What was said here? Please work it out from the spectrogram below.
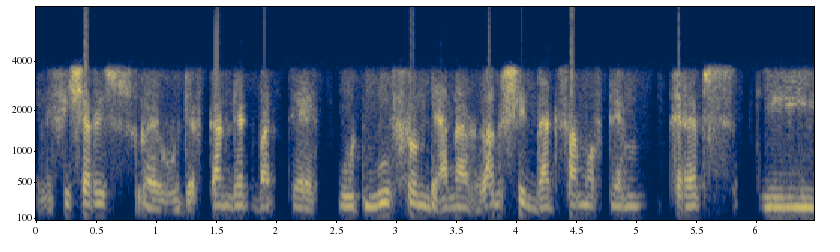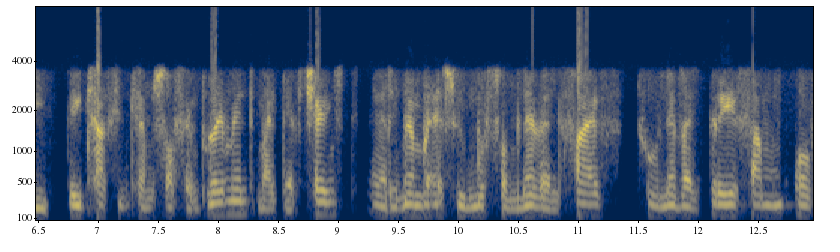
beneficiaries uh, would have done that, but uh, would move from the assumption that some of them, perhaps the status in terms of employment might have changed. Uh, remember, as we move from level 5 to level 3, some of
